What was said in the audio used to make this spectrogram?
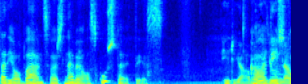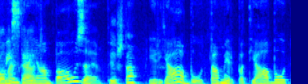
tad jau bērns vairs nevēlas kustēties ir jābūt dinamiskajām pauzēm. Tieši tā. Ir jābūt, tam ir pat jābūt.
